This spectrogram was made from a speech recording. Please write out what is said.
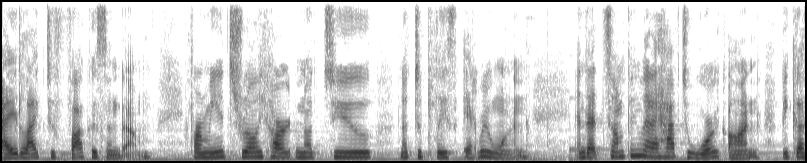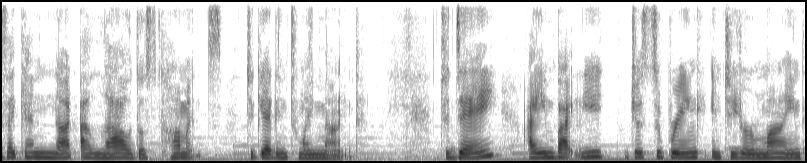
I like to focus on them. For me it's really hard not to not to please everyone. And that's something that I have to work on because I cannot allow those comments to get into my mind. Today, I invite you just to bring into your mind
